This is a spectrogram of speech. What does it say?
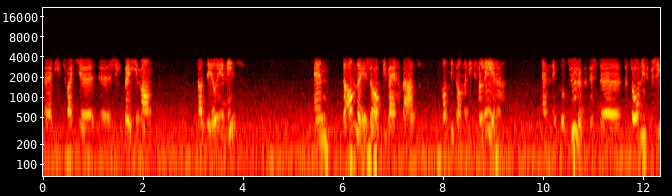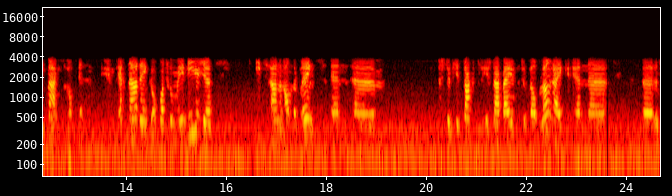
uh, iets wat je uh, ziet bij iemand, dat deel je niet. En de ander is er ook niet bij gebaat, want die kan er niet van leren. En ik wil natuurlijk, het is de, de toon die de muziek maakt. En je moet echt nadenken op wat voor manier je iets aan een ander brengt. En um, een stukje tact is daarbij natuurlijk wel belangrijk. En uh, uh, het,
